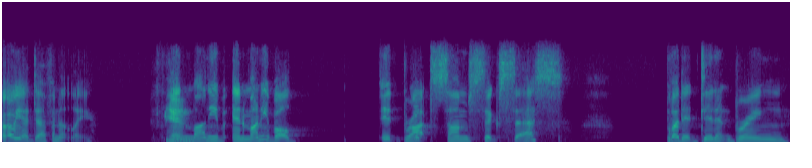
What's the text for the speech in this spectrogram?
Oh yeah, definitely. And, and money and Moneyball, it brought some success, but it didn't bring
